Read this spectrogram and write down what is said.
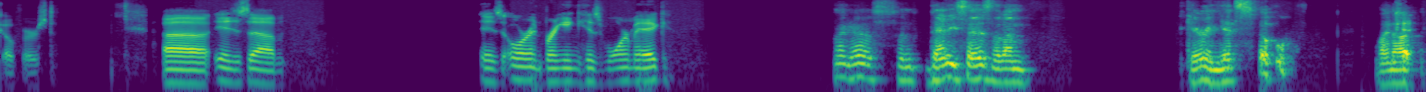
go first. Uh, is um, is Orin bringing his warm egg? I guess. And Danny says that I'm carrying it, so why not? Okay.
